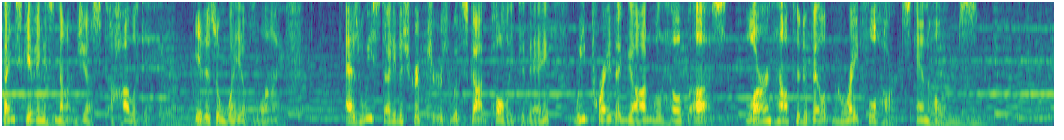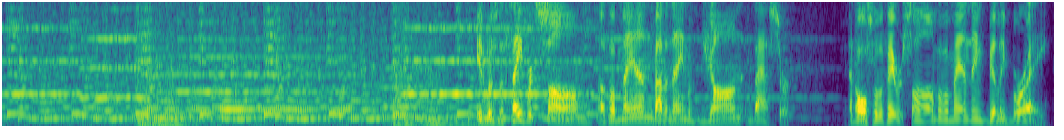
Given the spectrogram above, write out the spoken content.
Thanksgiving is not just a holiday, it is a way of life. As we study the Scriptures with Scott Pauley today, we pray that God will help us learn how to develop grateful hearts and homes. It was the favorite psalm of a man by the name of John Vassar, and also the favorite psalm of a man named Billy Bray.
